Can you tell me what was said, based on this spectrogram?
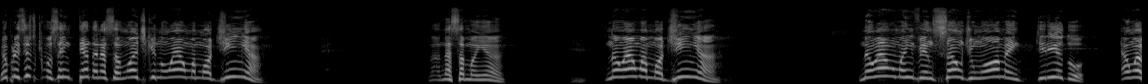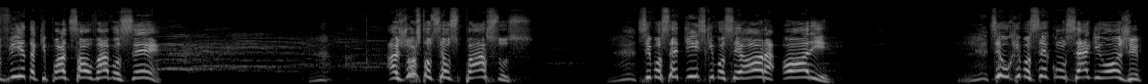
Eu preciso que você entenda nessa noite que não é uma modinha, nessa manhã, não é uma modinha, não é uma invenção de um homem, querido, é uma vida que pode salvar você. Ajusta os seus passos. Se você diz que você ora, ore. Se o que você consegue hoje,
